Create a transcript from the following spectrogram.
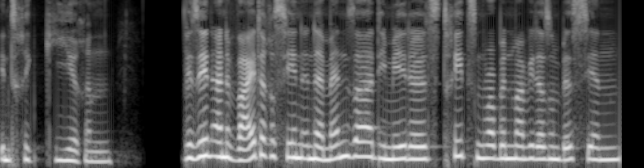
intrigieren. Wir sehen eine weitere Szene in der Mensa. Die Mädels triezen Robin mal wieder so ein bisschen.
